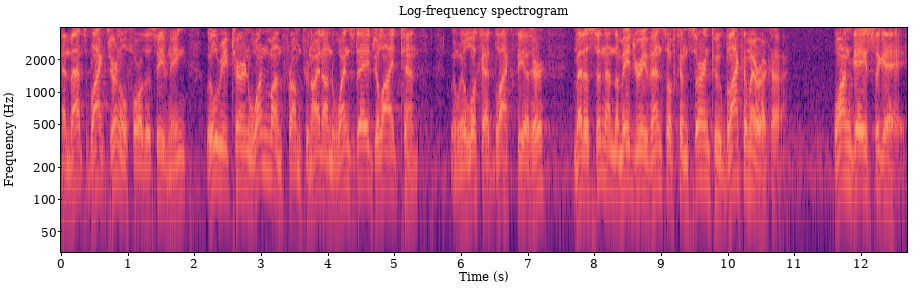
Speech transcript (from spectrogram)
And that's Black Journal for this evening. We'll return one month from tonight on Wednesday, July 10th, when we'll look at black theater, medicine, and the major events of concern to black America. Wangay Sagay. This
